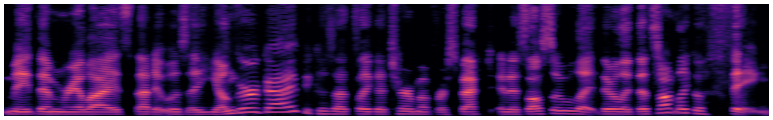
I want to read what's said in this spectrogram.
made them realize that it was a younger guy because that's like a term of respect and it's also like they're like that's not like a thing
